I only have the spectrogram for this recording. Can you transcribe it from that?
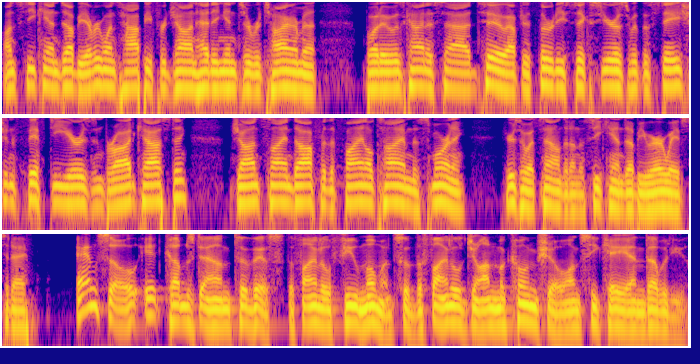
on CKNW. Everyone's happy for Jon heading into retirement but it was kind of sad too. After 36 years with the station, 50 years in broadcasting, Jon signed off for the final time this morning. Here's how it sounded on the CKNW airwaves today. And so it comes down to this the final few moments of the final Jon McComb show on CKNW.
